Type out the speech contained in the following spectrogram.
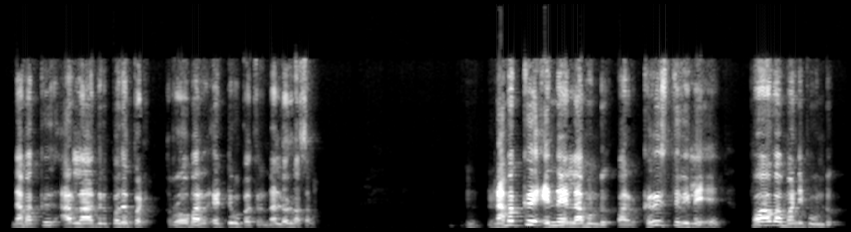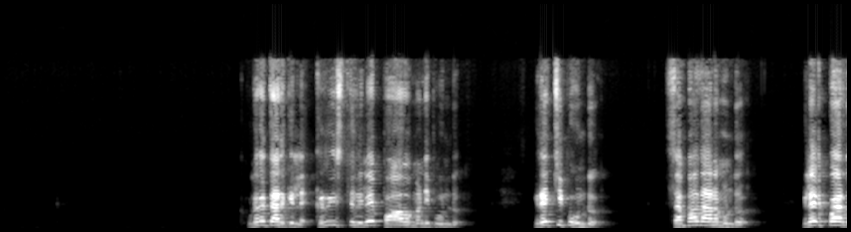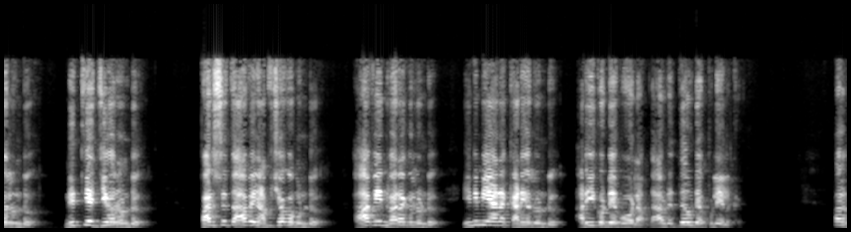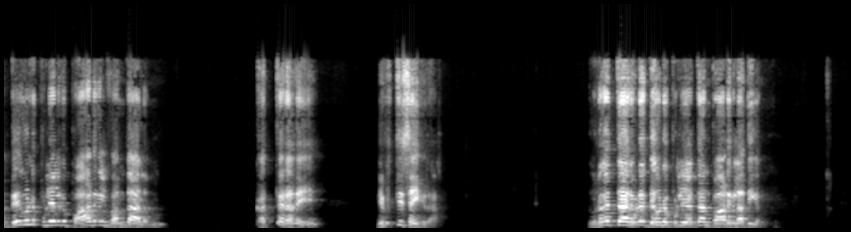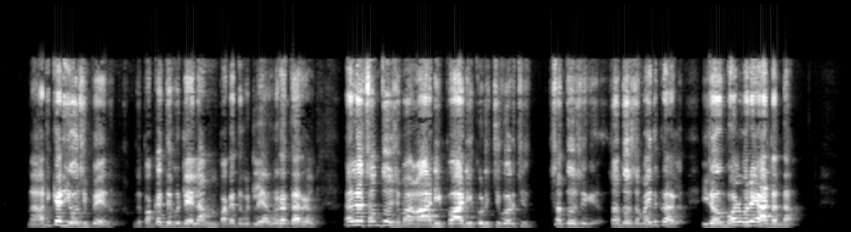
நமக்கு அருளாதிருப்பது எப்படி? ரோமர் எட்டு முப்பத்தி ரெண்டு. நல்ல ஒரு வசனம். நமக்கு என்ன எல்லாம் உண்டு? பாருங்கள் கிறிஸ்துவிலே பாவ மன்னிப்பு உண்டு. உலகத்தாருக்கு இல்லை கிறிஸ்துவிலே பாவ மன்னிப்பு உண்டு. இறைச்சிப்பு உண்டு. சமாதானம் உண்டு. இழைப்பாறுதல் உண்டு. நித்திய ஜீவன் உண்டு. பரிசுத்த ஆவியின் அபிஷேகம் உண்டு. ஆவியின் வரங்கள் உண்டு. இனிமையான கனிகள் உண்டு. அடங்கிக்கொண்டே போகலாம். அவருடைய தேவனுடைய பிள்ளைகளுக்கு. தேவனுடைய பிள்ளைகளுக்கு பாடுகள் வந்தாலும் கத்தர் அதை நிவர்த்தி செய்கிறார். உலகத்தாரை விட தேவனுடைய பிள்ளைகளைத்தான் பாடுகள் அதிகம். நான் அடிக்கடி யோசிப்பேன் இந்த பக்கத்து வீட்டில எல்லாம் பக்கத்து வீட்டில உலகத்தார்கள் எல்லாம் சந்தோஷமா ஆடி பாடி குடிச்சு குறைச்சி சந்தோஷ சந்தோஷமா இருக்கிறார்கள். இரவு போல் ஒரே ஆட்டம் தான்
